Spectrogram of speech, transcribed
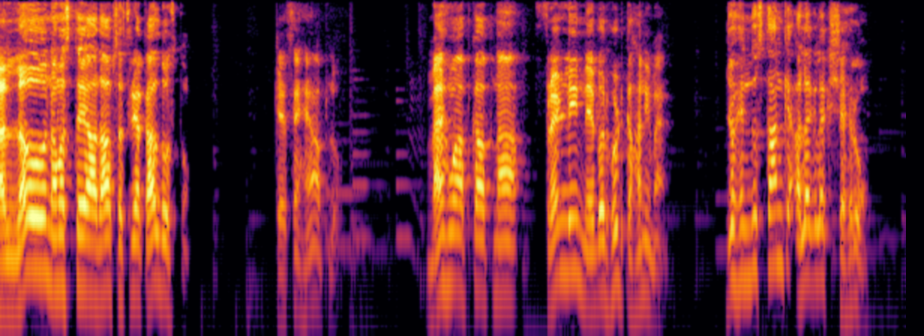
Hello, नमस्ते, आदाब, सत दोस्तों। कैसे हैं आप लोग? मैं हूँ आपका अपना फ्रेंडली नेबरहुड कहानी मैन जो हिंदुस्तान के अलग अलग शहरों,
